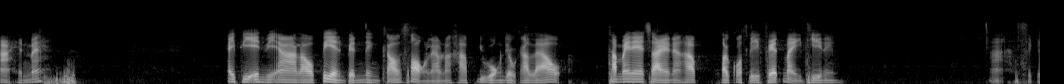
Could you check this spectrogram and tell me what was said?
อะเห็นไหม IP NVR เราเปลี่ยนเป็น 192 แล้วนะครับ อยู่วงเดียวกันแล้ว ถ้าไม่แน่ใจนะครับ เรากด refresh ใหม่อีกทีหนึ่งอะสแก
